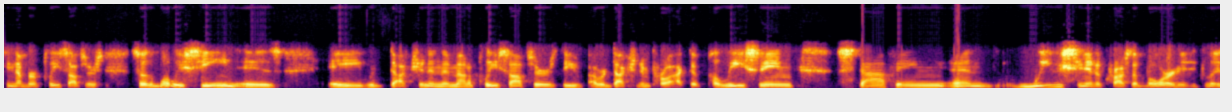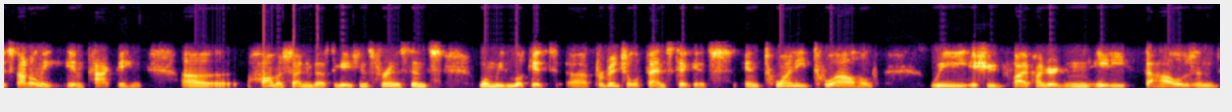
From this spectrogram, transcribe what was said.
the number of police officers. So what we've seen is a reduction in the amount of police officers, the, a reduction in proactive policing, staffing, and we've seen it across the board. It, it's not only impacting uh, homicide investigations. For instance, when we look at uh, provincial offense tickets in 2012, we issued 580,000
